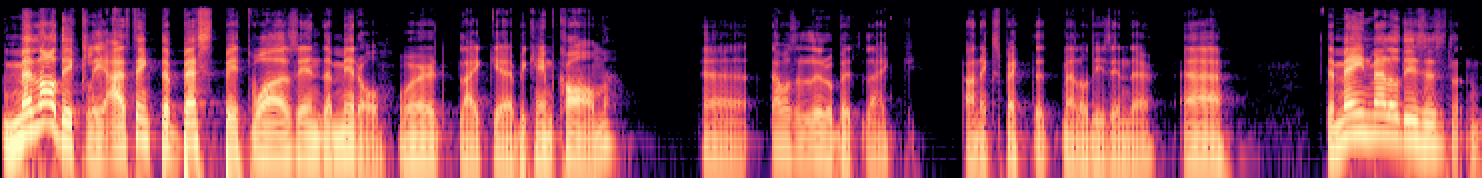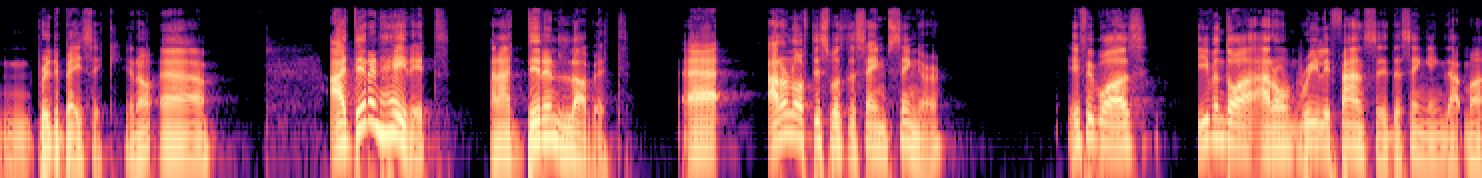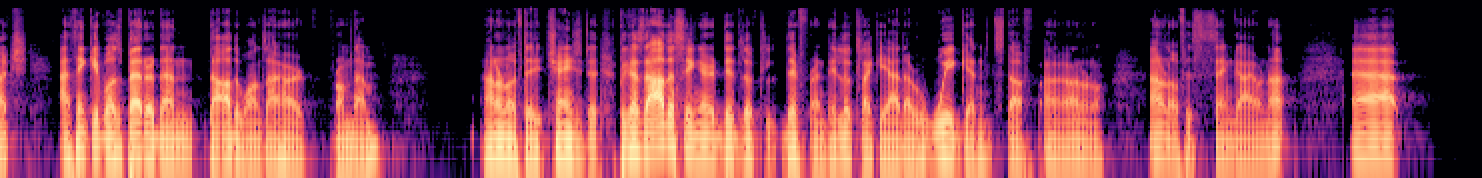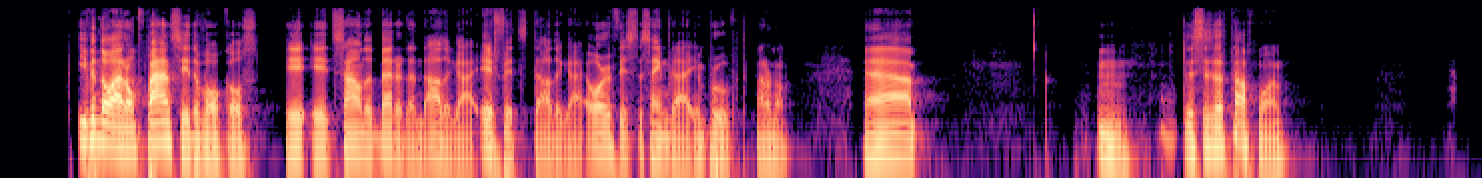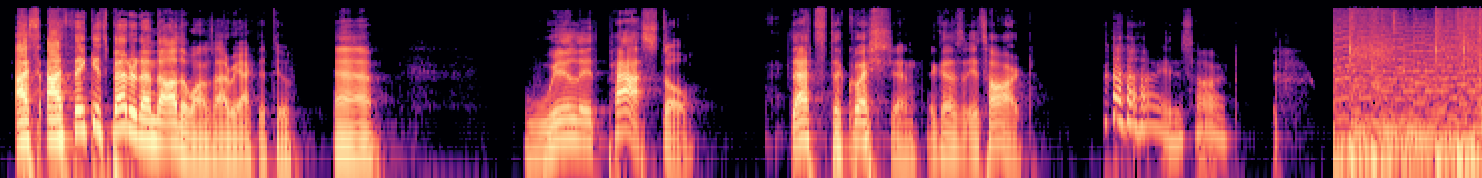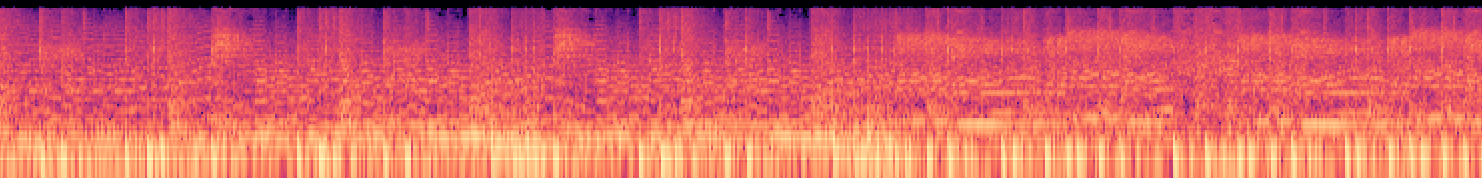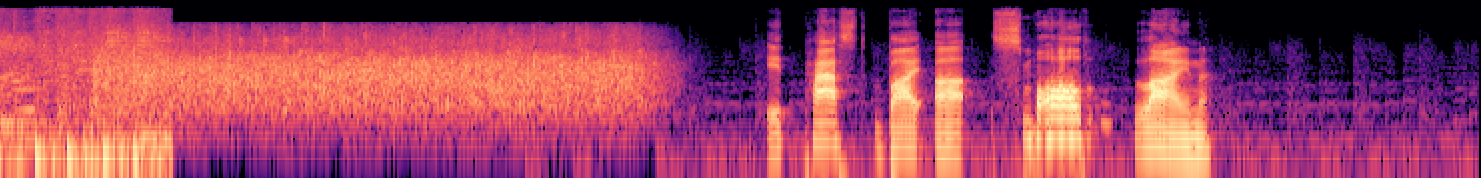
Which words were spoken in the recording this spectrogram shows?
melodically, I think the best bit was in the middle, where it like uh, became calm. Uh, that was a little bit like unexpected melodies in there. Uh, the main melodies is mm, pretty basic, you know. Uh, I didn't hate it, and I didn't love it. Uh, I don't know if this was the same singer. If it was, even though I, I don't really fancy the singing that much, I think it was better than the other ones I heard from them. I don't know if they changed it because the other singer did look different. He looked like he had a wig and stuff. I, I don't know. I don't know if it's the same guy or not. Uh, even though I don't fancy the vocals, it, it sounded better than the other guy. If it's the other guy or if it's the same guy improved, I don't know. Um, hmm. This is a tough one. I, I think it's better than the other ones I reacted to. Uh, will it pass though? That's the question because it's hard. it's hard. Passed by a small line.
